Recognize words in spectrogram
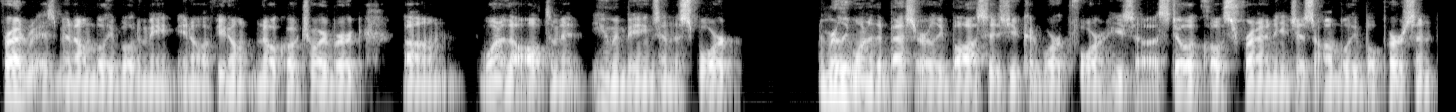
Fred has been unbelievable to me. You know, if you don't know Coach Hoiberg, um, one of the ultimate human beings in the sport, and really one of the best early bosses you could work for. He's uh, still a close friend. He's just an unbelievable person.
